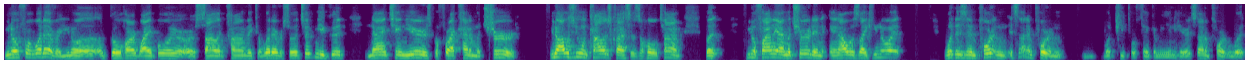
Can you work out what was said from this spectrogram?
you know for whatever you know a, a go hard white boy or, or, a solid convict or whatever. So it took me a good nine ten years before i kind of matured. You know i was doing college classes the whole time but you know finally i matured and, and i was like you know what? What is important it's not important what people think of me in here. It's not important what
